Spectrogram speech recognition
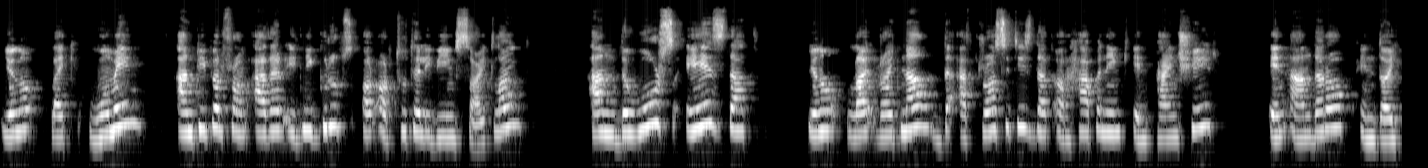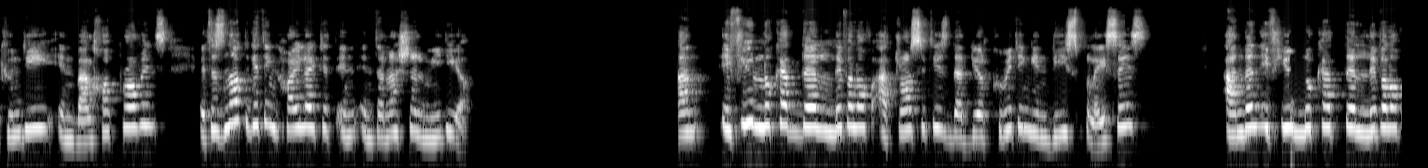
You know, like women and people from other ethnic groups are, are totally being sidelined. And the worst is that you know, like right now, the atrocities that are happening in Panjshir, in Andarab, in Daikundi, in Balkh province, it is not getting highlighted in international media. And if you look at the level of atrocities that you're committing in these places, and then if you look at the level of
